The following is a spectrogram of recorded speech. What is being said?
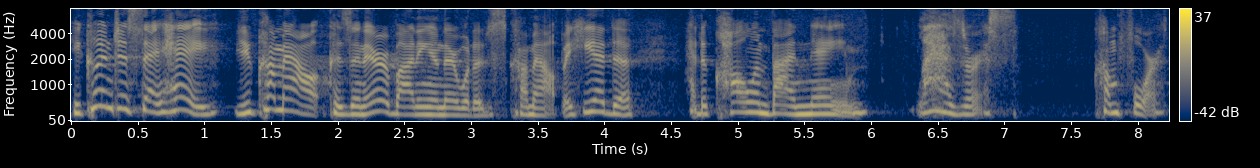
he couldn't just say, hey, you come out, because then everybody in there would have just come out. But he had to, had to call him by name Lazarus, come forth.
